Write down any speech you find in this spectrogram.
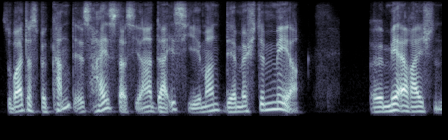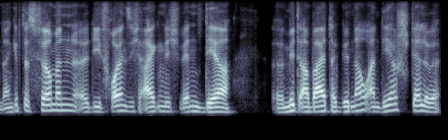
Sobald das bekannt ist, heißt das ja, da ist jemand, der möchte mehr, mehr erreichen. Dann gibt es Firmen, die freuen sich eigentlich, wenn der Mitarbeiter genau an der Stelle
